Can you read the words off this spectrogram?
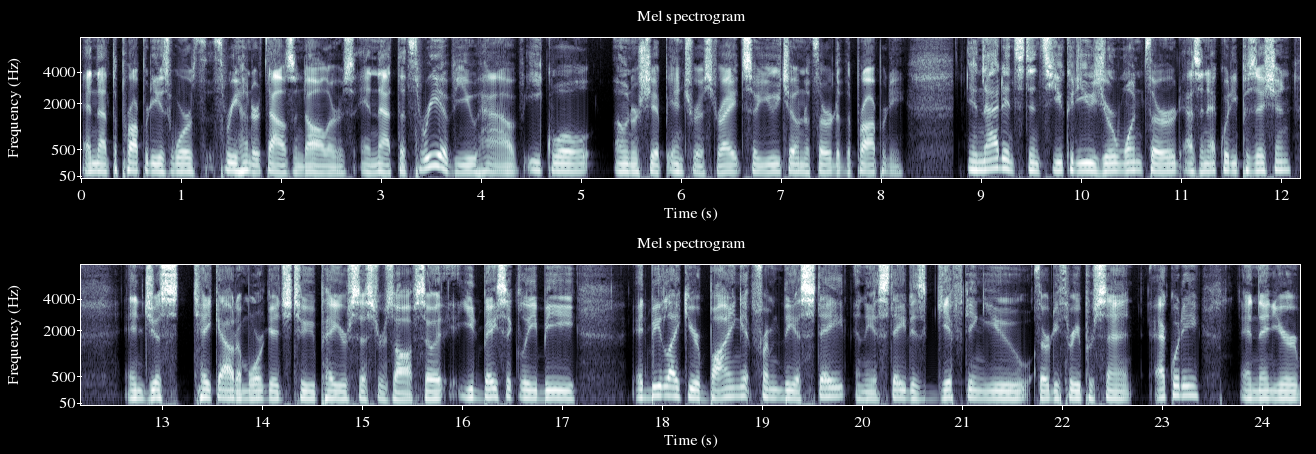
and that the property is worth $300,000 and that the three of you have equal ownership interest, right? So you each own a third of the property. In that instance, you could use your one third as an equity position and just take out a mortgage to pay your sisters off. So it, you'd basically be It'd be like you're buying it from the estate and the estate is gifting you 33% equity and then you're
